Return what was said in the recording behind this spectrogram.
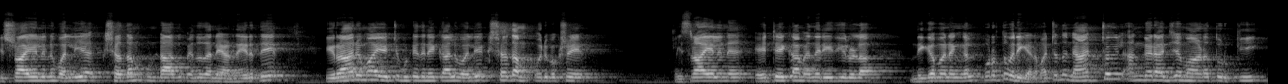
ഇസ്രായേലിന് വലിയ ക്ഷതം ഉണ്ടാകും എന്ന് തന്നെയാണ്. നേരത്തെ ഇറാനുമായി ഏറ്റുമുട്ടിയതിനേക്കാൾ വലിയ ക്ഷതം ഒരുപക്ഷെ ഇസ്രായേലിന് ഏറ്റേക്കാം എന്ന രീതിയിലുള്ള നിഗമനങ്ങൾ പുറത്തു വരികയാണ്. മറ്റൊന്ന് നാറ്റോയിൽ അംഗരാജ്യമാണ് തുർക്കി.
